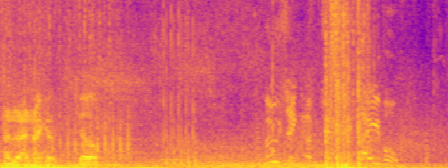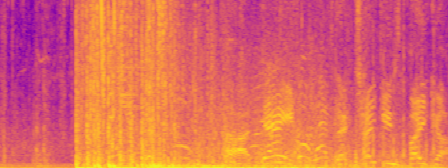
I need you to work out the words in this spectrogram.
How did I not get the kill? Losing objective able. Ah, damn. They're taking Baker.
